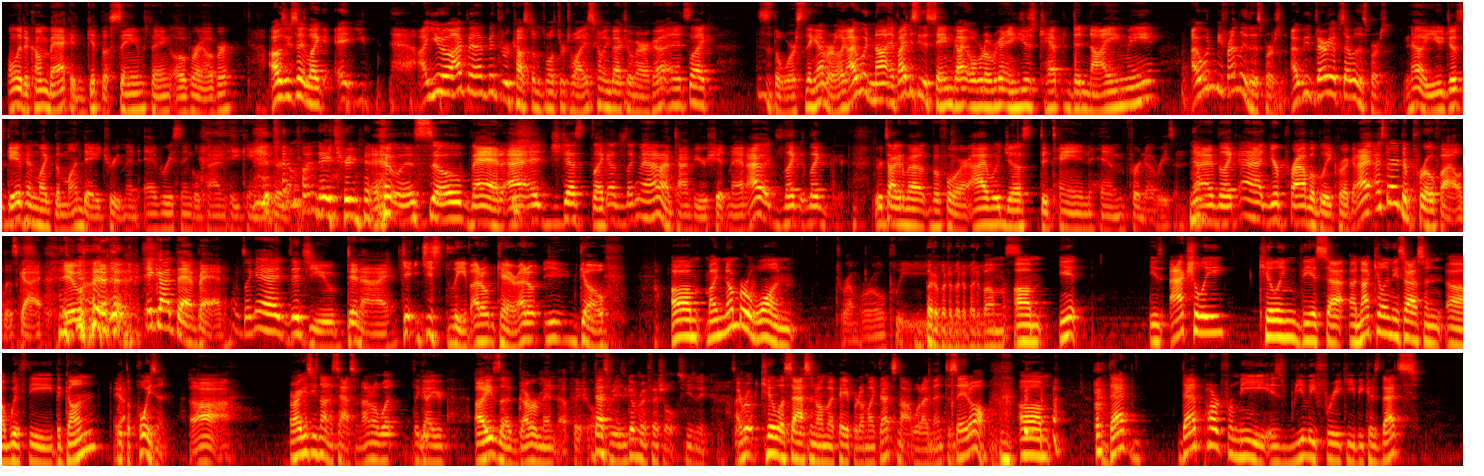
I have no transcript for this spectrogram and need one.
only to come back and get the same thing over and over. I was gonna say like eh, you, I, you know I've been I've been through customs once or twice coming back to America, and it's like this is the worst thing ever. Like I would not if I had to see the same guy over and over again, and he just kept denying me. I wouldn't be friendly to this person. I would be very upset with this person. No, you just gave him like the Monday treatment every single time he came through. Monday treatment. It was so bad. I it just like I was like, man, I don't have time for your shit, man. I would like like we were talking about before. I would just detain him for no reason. And Yeah. I'd be like, ah, you're probably crooked. I, I started to profile this guy. It it got that bad. I was like, eh, it's you. Deny. J- just leave. I don't care. I don't you, go. Um, my number one Drum roll, please. Um, it is actually killing the assa- uh, not killing the assassin uh, with the the gun Yeah. with the poison. Ah. Or I guess he's not an assassin. I don't know what the guy you're. Uh, he's a government official. That's what he's a government official. Excuse me. I wrote "kill assassin" on my paper, and I'm like, that's not what I meant to say at all. Um, that that part for me is really freaky because that's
